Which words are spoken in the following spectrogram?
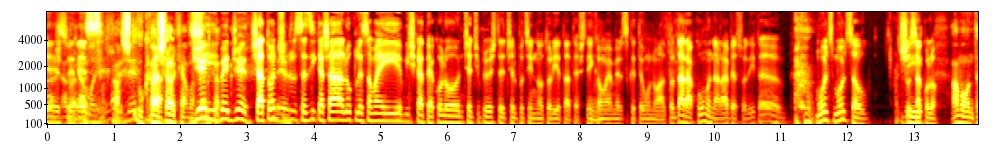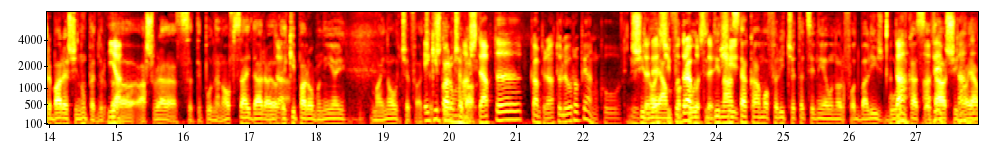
e așa suedez. cheamă, Da, suedez. știu că așa îl cheamă. Jet pe jet. Și atunci, Care este- să zic așa, lucrurile s-au mai mișcat pe acolo în ceea ce privește cel puțin notorietatea. Știi Mm. că au mai mers câte unul altul. Dar acum, în Arabia Saudită, mulți, mulți s-au Și dus acolo. am o întrebare și nu pentru că Ia. aș vrea să te pun în offside, dar Da. da. echipa României mai nou ce face? Echipa Știm română ceva? Așteaptă campionatul european cu Și interes noi am și cu făcut dragoste. din și astea că am oferit cetățenie unor fotbaliști buni da, ca să avem, da și noi am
